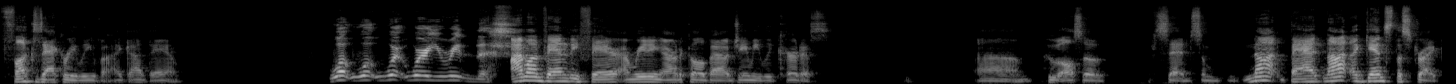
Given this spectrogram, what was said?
Fuck Zachary Levi. Goddamn. What what where, where are you reading this? I'm on Vanity Fair. I'm reading an article about Jamie Lee Curtis, um, who also said some not bad, not against the strike,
